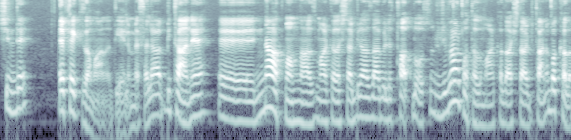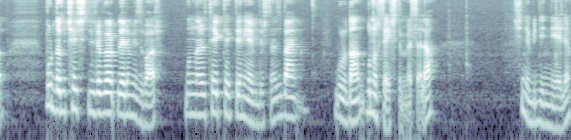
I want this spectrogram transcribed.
Şimdi efekt zamanı diyelim mesela. Bir tane eee, ne atmam lazım arkadaşlar? Biraz daha böyle tatlı olsun. Reverb atalım arkadaşlar bir tane bakalım. Burada bir çeşitli reverb'lerimiz var. Bunları tek tek deneyebilirsiniz. Ben buradan bunu seçtim mesela. Şimdi bir dinleyelim.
